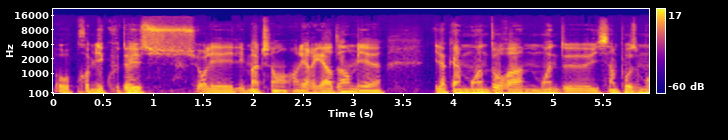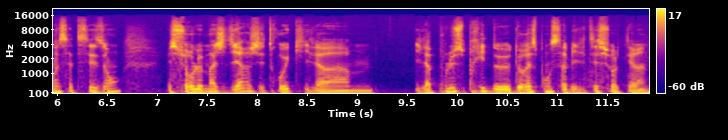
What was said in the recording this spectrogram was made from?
au premier coup d'œil sur les, les matchs en, en les regardant, mais euh, il a quand même moins d'aura, moins de, il s'impose moins cette saison. Mais sur le match d'hier, j'ai trouvé qu'il a, il a plus pris de, responsabilités sur le terrain.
